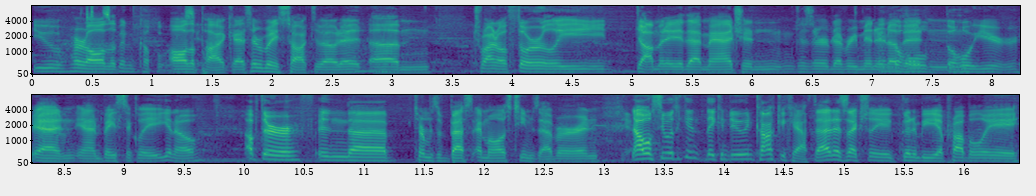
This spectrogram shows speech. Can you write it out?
You heard all It's the been a couple of all the weeks, podcasts. Everybody's talked about it. Um, Toronto thoroughly dominated that match and deserved every minute And of the it. whole- the whole year. Yeah, and, and basically, you know, up there in uh, terms of best MLS teams ever. And now we'll see what they can, they can do in CONCACAF. That is actually going to be a probably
